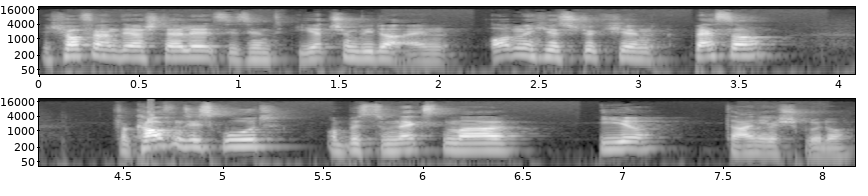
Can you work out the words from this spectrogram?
Ich hoffe an der Stelle, Sie sind jetzt schon wieder ein ordentliches Stückchen besser. Verkaufen Sie es gut und bis zum nächsten Mal. Ihr Daniel Schröder.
